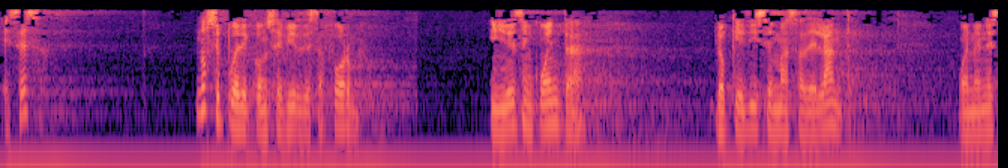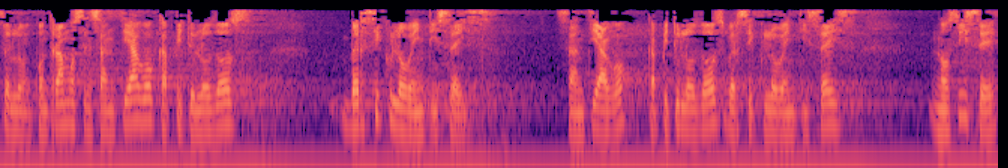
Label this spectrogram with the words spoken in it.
es esa? No se puede concebir de esa forma. Y des en cuenta lo que dice más adelante. Bueno, en esto lo encontramos en Santiago capítulo 2, versículo 26. Santiago capítulo 2, versículo 26 nos dice,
